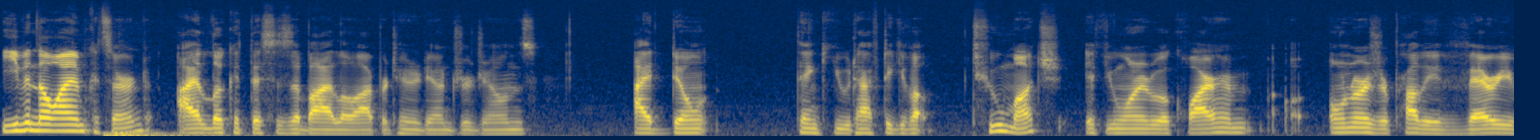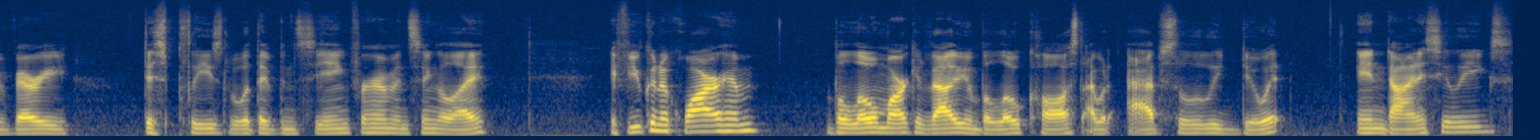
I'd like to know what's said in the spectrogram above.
Even though I am concerned, I look at this as a buy low opportunity on Drew Jones. I don't think you would have to give up too much if you wanted to acquire him. Owners are probably very, very displeased with what they've been seeing for him in single A. If you can acquire him below market value and below cost, I would absolutely do it in dynasty leagues.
